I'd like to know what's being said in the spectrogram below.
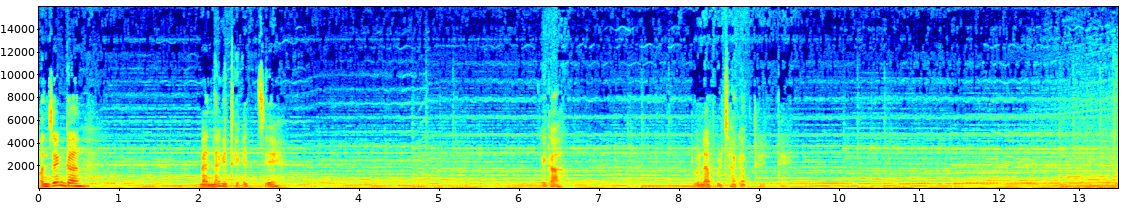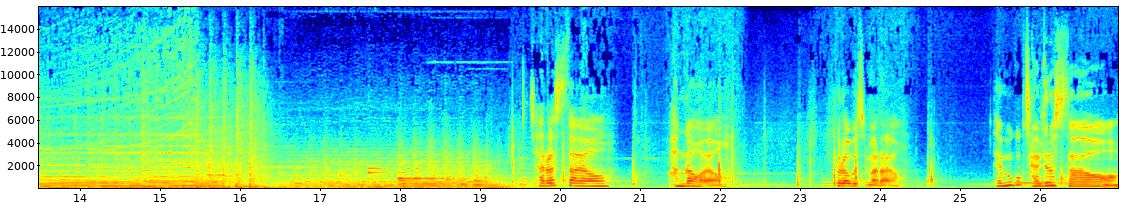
언젠간 만나게 되겠지. 내가 루나 볼 자격 될 때. 잘 왔어요. 반가워요. 돌아보지 말아요. 대무곡 잘 들었어요.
